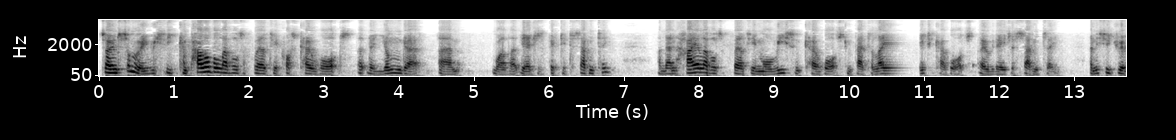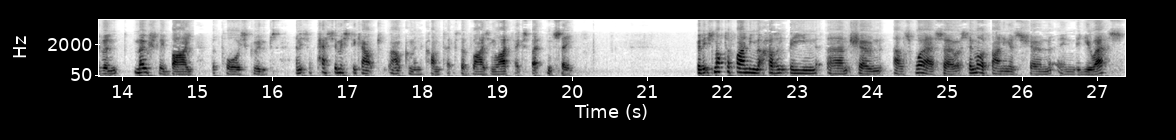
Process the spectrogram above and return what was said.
So in summary, we see comparable levels of frailty across cohorts at the younger, um, well, at the ages of 50 to 70, and then higher levels of frailty in more recent cohorts compared to later cohorts over the age of 70. And this is driven mostly by the poorest groups and it's a pessimistic out outcome in the context of rising life expectancy. But it's not a finding that hasn't been um, shown elsewhere. So a similar finding is shown in the US.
